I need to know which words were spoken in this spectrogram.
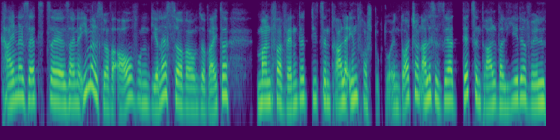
Keiner setzt äh, seine E-Mail-Server auf und DNS-Server und so weiter man verwendet die zentrale Infrastruktur. In Deutschland alles ist sehr dezentral, weil jeder will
